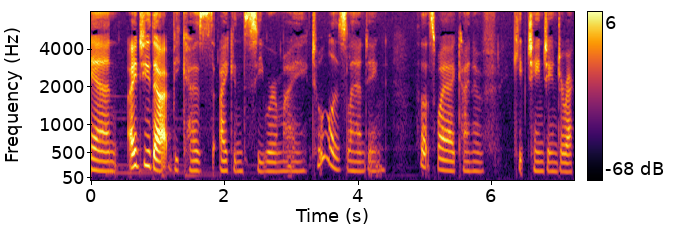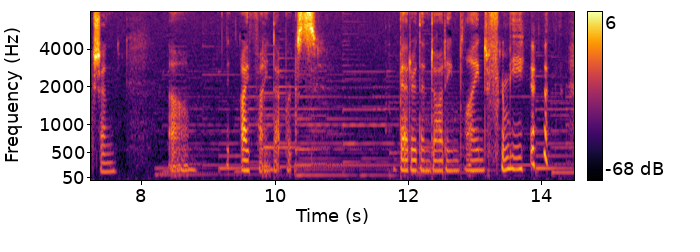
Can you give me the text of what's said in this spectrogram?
And I do that because I can see where my tool is landing. So that's why I kind of keep changing direction. Um, I find that works better than dotting blind for me.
